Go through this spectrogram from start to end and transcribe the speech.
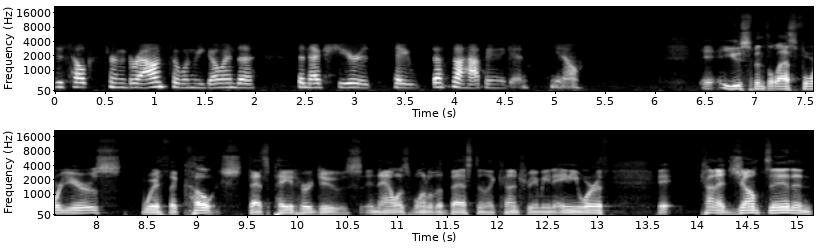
just helps turn it around. So when we go into the next year, it's hey, that's not happening again. You know. You spent the last four years with a coach that's paid her dues and now is one of the best in the country. I mean, Amy Woerth kind of jumped in and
